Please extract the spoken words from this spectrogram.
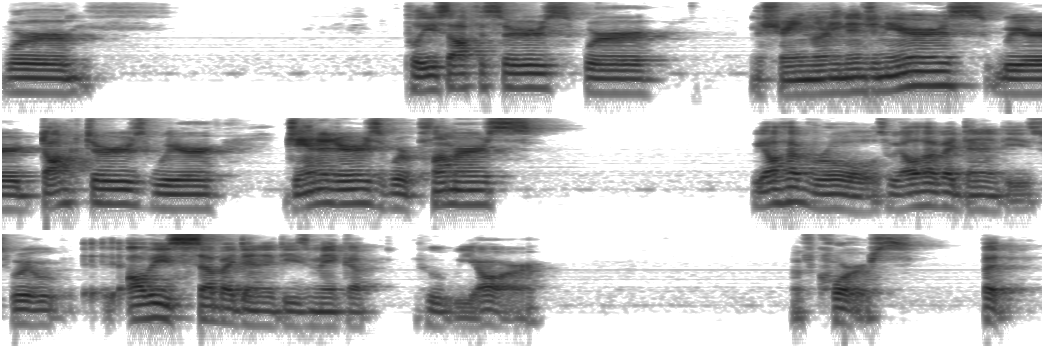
We're police officers, we're machine learning engineers, we're doctors, we're janitors, we're plumbers. We all have roles, we all have identities. We're all these sub identities make up who we are. Of course. But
